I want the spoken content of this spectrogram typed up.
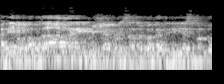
అదే ఒక ఉదాహరణ అనే విషయాన్ని కూడా సందర్భంగా తెలియజేసుకుంటూ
